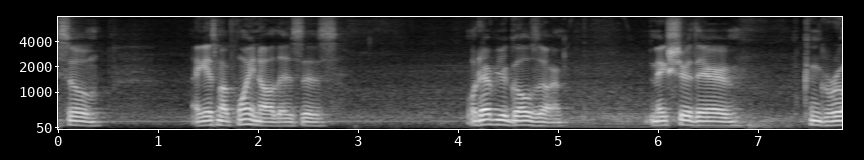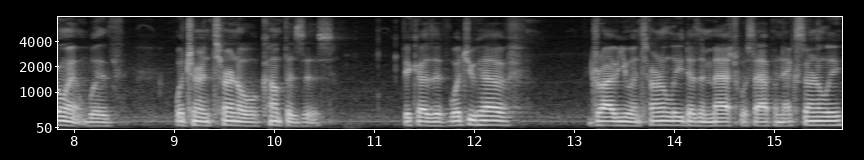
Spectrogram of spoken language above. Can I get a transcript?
So I guess my point in all this is whatever your goals are, make sure they're congruent with what your internal compass is. Because if what you have driving you internally doesn't match what's happening externally,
